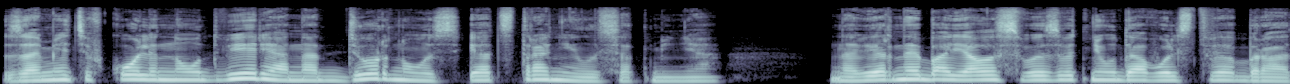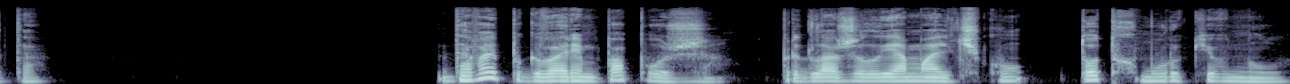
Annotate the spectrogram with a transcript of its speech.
Заметив Колина у двери, она дернулась и отстранилась от меня. Наверное, боялась вызвать неудовольствие брата. «Давай поговорим попозже», — предложил я мальчику. Тот хмуро кивнул.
